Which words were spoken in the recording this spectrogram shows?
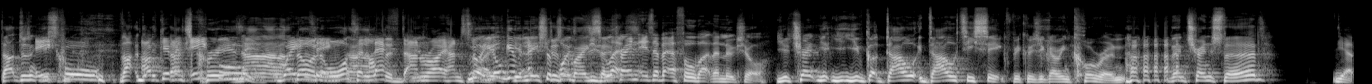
That doesn't equal. That- I've given that's equal crazy. No, no, no, weighting no, no, what to happened? left and right hand No, you don't give Your extra points make sense. Trent is a better fullback than Luke Shaw. You Trent, you, you've got Dow, Doughty sick because you're going current. then Trent's third. yeah.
